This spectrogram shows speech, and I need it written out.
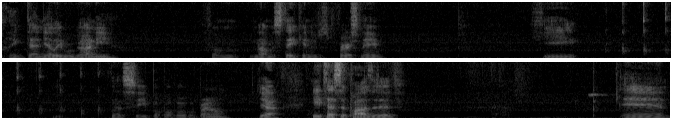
I think Daniele Rugani, if I'm not mistaken, his first name. He let's see, Brown. Yeah, he tested positive, and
